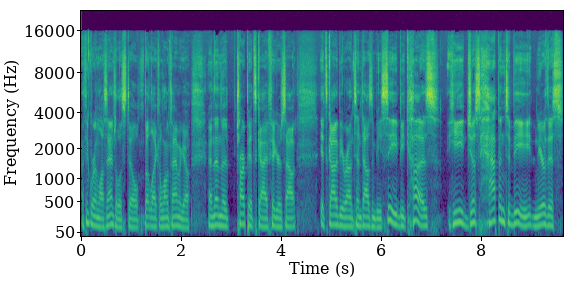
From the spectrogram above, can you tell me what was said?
I think we're in Los Angeles still, but like a long time ago." And then the tar pits guy figures out it's got to be around 10,000 BC because he just happened to be near this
